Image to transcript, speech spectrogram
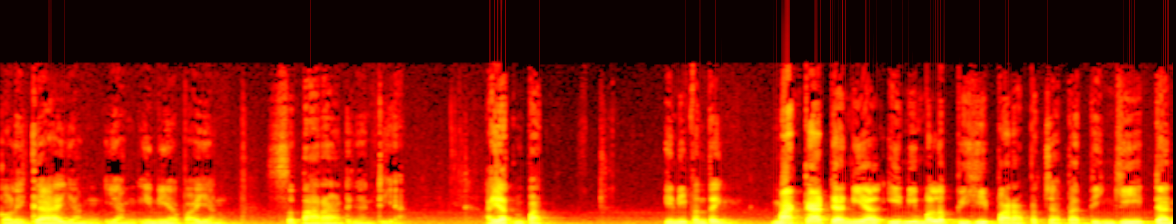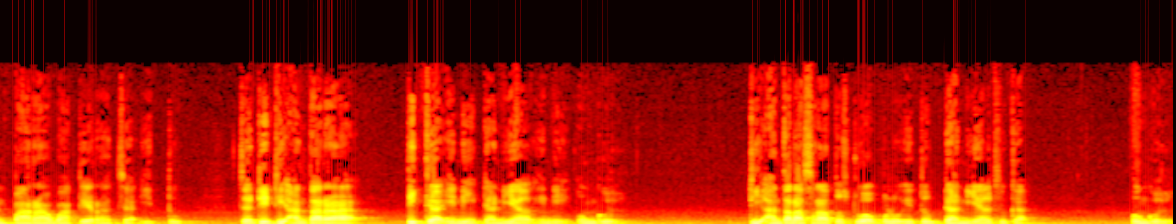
kolega yang yang ini apa yang setara dengan dia. Ayat 4. Ini penting. Maka Daniel ini melebihi para pejabat tinggi dan para wakil raja itu. Jadi di antara tiga ini Daniel ini unggul. Di antara 120 itu Daniel juga unggul,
